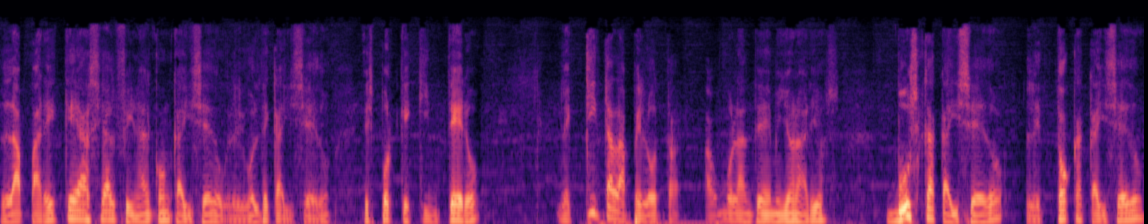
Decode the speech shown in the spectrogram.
La pared que hace al final con Caicedo, el gol de Caicedo, es porque Quintero le quita la pelota a un volante de millonarios, busca a Caicedo, le toca a Caicedo,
